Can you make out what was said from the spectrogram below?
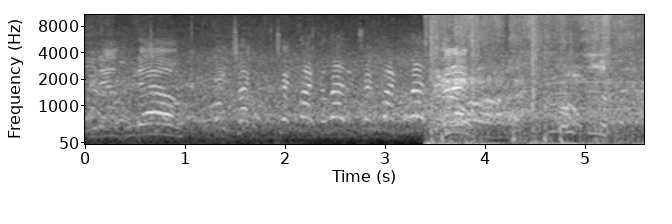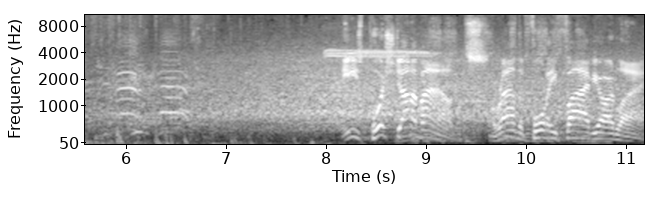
Three down, three down. Hey, check, check Mike 11, check Mike 11. He's pushed out of bounds around the 45-yard line.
